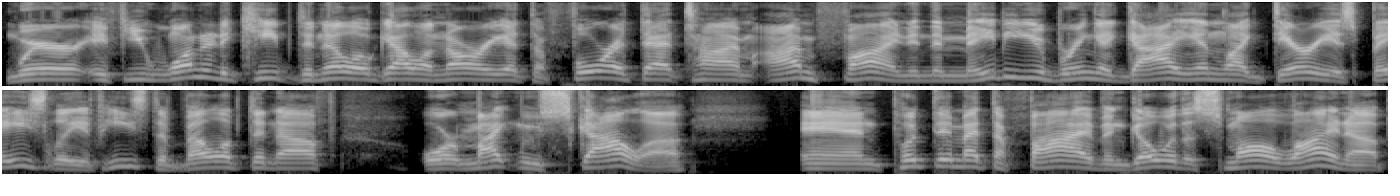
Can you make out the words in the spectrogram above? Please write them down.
Where if you wanted to keep Danilo Gallinari at the four at that time, I'm fine. And then maybe you bring a guy in like Darius Bazley if he's developed enough or Mike Muscala and put them at the five and go with a small lineup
